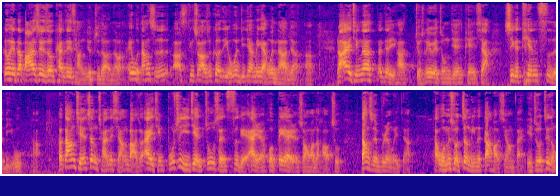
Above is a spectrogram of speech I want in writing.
各位到八十岁的时候看这一场你就知道，你知道吗？哎，我当时啊听孙老师课有问题，竟然没敢问他这样啊。然后爱情呢，在这里哈，九十六页中间偏下是一个天赐的礼物啊。和当前盛传的想法说，爱情不是一件诸神赐给爱人或被爱人双方的好处，当事人不认为这样。他我们所证明的刚好相反，也就是说，这种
